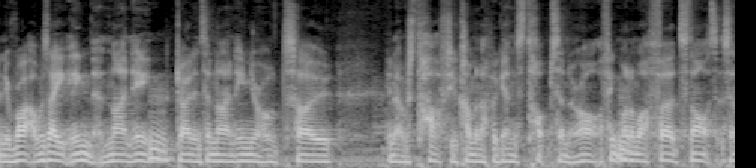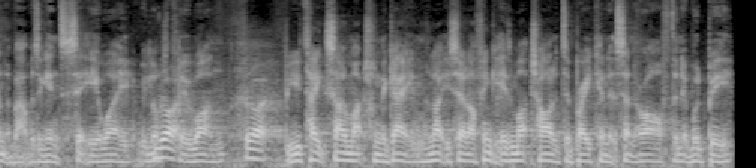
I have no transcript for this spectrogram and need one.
And you're right, I was 18 then, 19, Hmm. going into 19 year old. So. You know, it was tough. You're coming up against top centre half. I think one of mm. my third starts at centre back was against City away. We lost. Right. two one. Right. But you take so much from the game, and like you said, I think it is much harder to break in at centre half than it would be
